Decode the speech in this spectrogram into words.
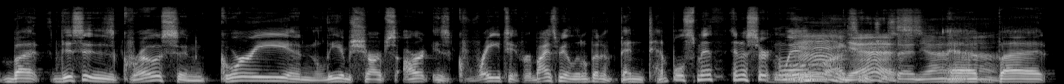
but this is gross and gory, and Liam Sharp's art is great. It reminds me a little bit of Ben Templesmith in a certain way. Mm, yes. Yeah, uh, yeah. But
